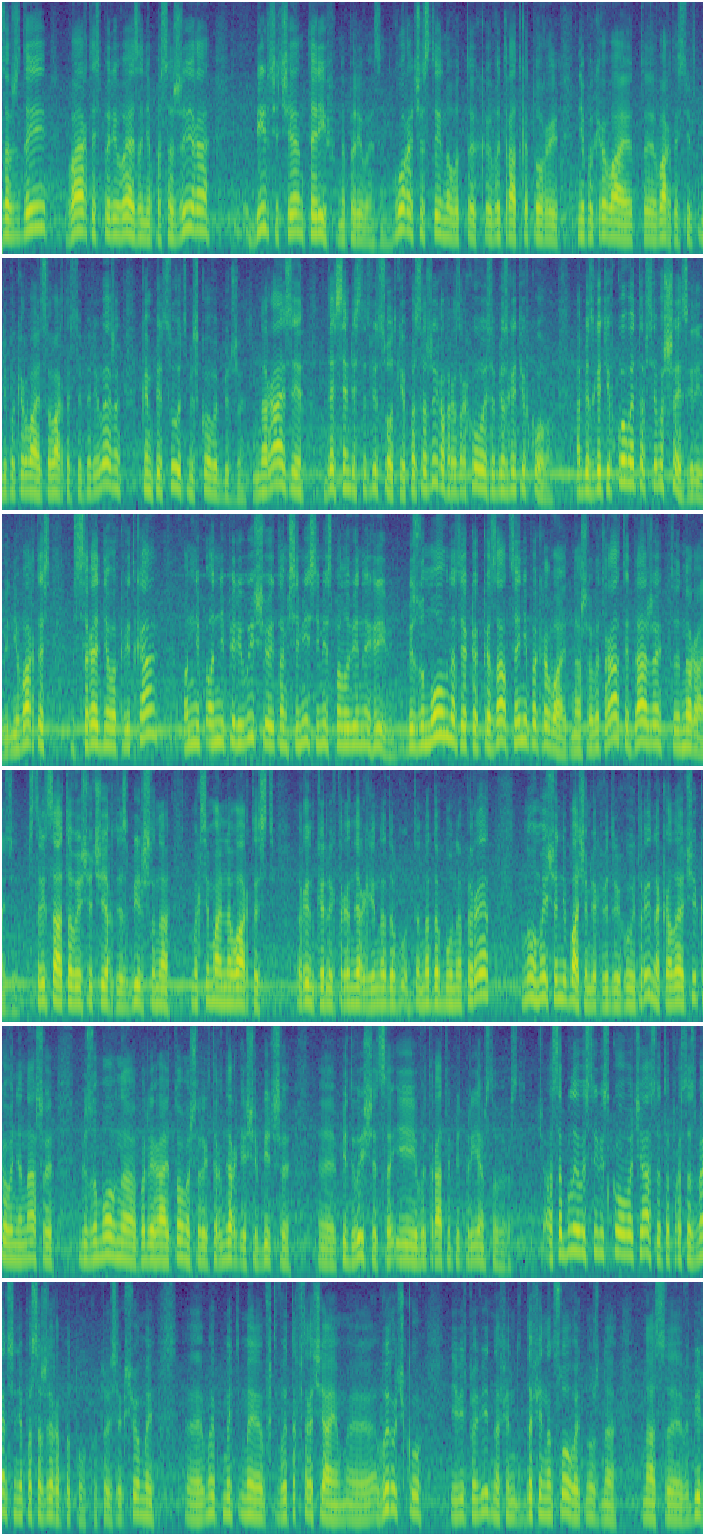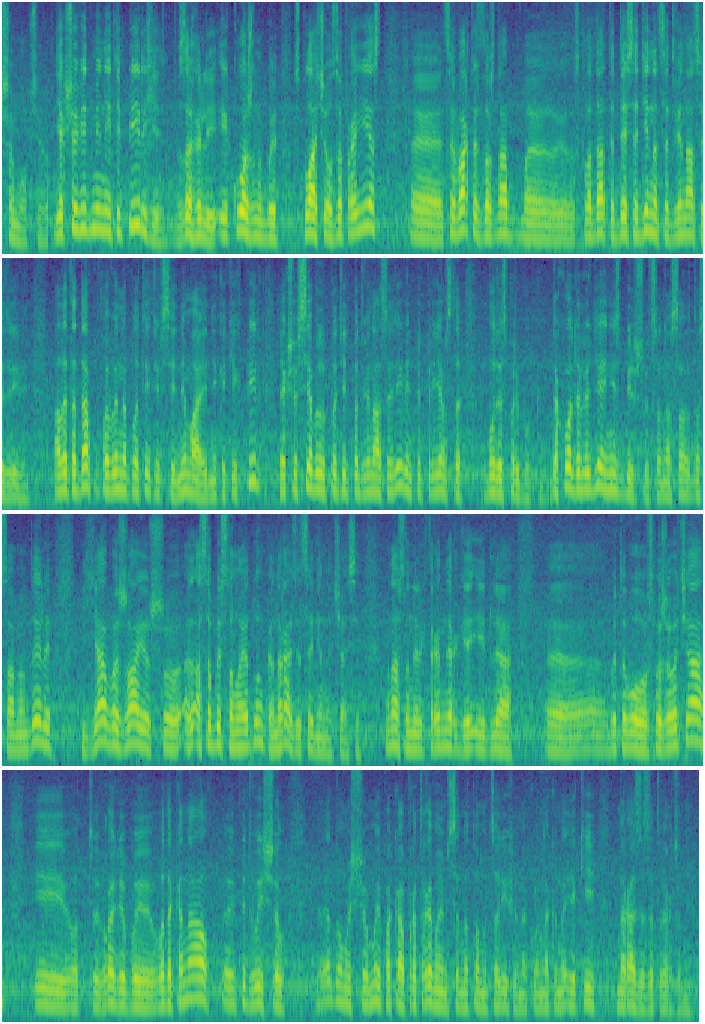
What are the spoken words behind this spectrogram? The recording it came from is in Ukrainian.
Завжди вартість перевезення пасажира більше, ніж тариф на перевезення. Гора частину от тих витрат, які не покривають е, вартістю, не покриваються вартістю перевезень, компенсують міський бюджет. Наразі десь 70% пасажирів розраховується безготівково, а безготівково це всього 6 гривень. І вартість середнього квитка он не, он не перевищує там 7-7,5 гривень. Безумовно, як я казав, це не покриває наші витрати навіть наразі. З 30 ще червня збільшена максимальна вартість ринку електроенергії на добу, на добу наперед. Ну, ми ще не бачимо, як відреагує ринок, але очікування наші безумовно полягають в тому, що електроенергія ще більше е, підвищиться і витрати підприємства виростуть. Особливості військового часу це просто зменшення пасажиропотоку. Тобто, якщо ми, е, ми, ми, ми втрачаємо е, виручку і відповідно дофінансовувати нужно нас е, в більшому обсягу. Якщо відмінити пільги взагалі і кожен би сплачував за проїзд, ця вартість повинна складати десь 11-12 гривень. Але тоді повинні платити всі. Немає ніяких пільг. Якщо всі будуть платити по 12 гривень, підприємство буде з прибутком. Доходи людей не збільшуються на, са- на самом деле. Я вважаю, що е, особисто моя думка, наразі це не на часі. У нас вон електроенергія і для е, битового споживача, і от вроді би водоканал е, підвищив. Я думаю, що ми поки протримаємося на тому тарифі, який наразі затверджений.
